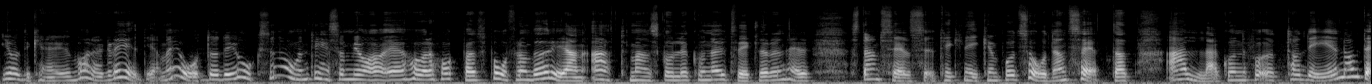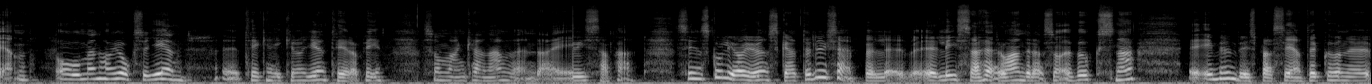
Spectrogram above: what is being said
Ja, det kan jag ju bara glädja mig åt och det är också någonting som jag eh, har hoppats på från början att man skulle kunna utveckla den här stamcellstekniken på ett sådant sätt att alla kunde få ta del av den. Och man har ju också gentekniken och genterapin som man kan använda i vissa fall. Sen skulle jag ju önska att till exempel eh, Lisa här och andra som är vuxna eh, immunbristpatienter kunde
